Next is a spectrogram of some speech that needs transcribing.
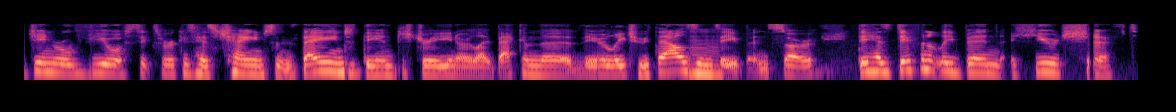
general view of sex workers has changed since they entered the industry, you know, like back in the, the early 2000s, mm. even. So there has definitely been a huge shift.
